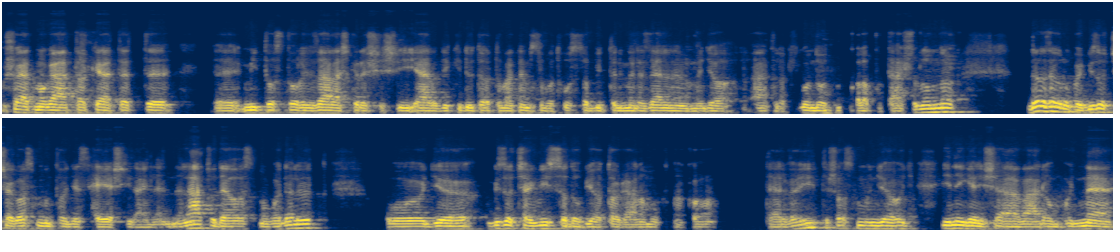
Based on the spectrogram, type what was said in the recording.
saját magától keltett mitosztól, hogy az álláskeresési járadék időtartamát nem szabad hosszabbítani, mert ez ellenem megy a általa kigondolt alapú társadalomnak. De az Európai Bizottság azt mondta, hogy ez helyes irány lenne. Látod-e azt magad előtt, hogy a bizottság visszadobja a tagállamoknak a terveit, és azt mondja, hogy én igenis elvárom, hogy ne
